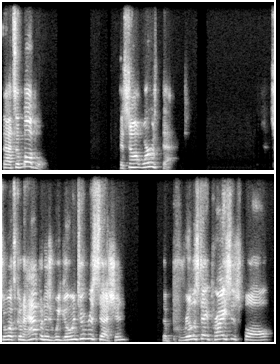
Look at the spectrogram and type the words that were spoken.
That's a bubble. It's not worth that. So what's going to happen is we go into a recession, the real estate prices fall.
